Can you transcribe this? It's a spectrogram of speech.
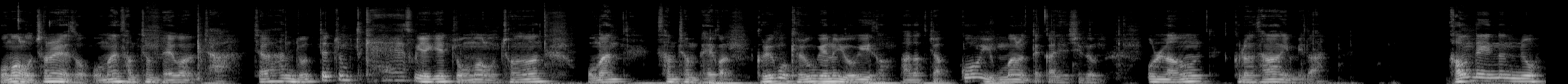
55,000원에서 53,100원. 자, 제가 한 요때쯤부터 계속 얘기했죠. 55,000원, 53,100원. 그리고 결국에는 여기서 바닥 잡고 6만 원대까지 지금 올라온 그런 상황입니다. 가운데 있는 요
